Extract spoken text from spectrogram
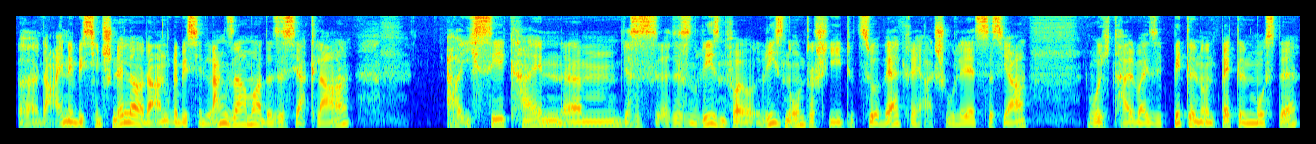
Äh, der eine ein bisschen schneller, der andere ein bisschen langsamer, das ist ja klar. Aber ich sehe keinen, ähm, das, ist, das ist ein Riesen, Riesenunterschied zur Werkrealschule letztes Jahr, wo ich teilweise bitteln und betteln musste,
